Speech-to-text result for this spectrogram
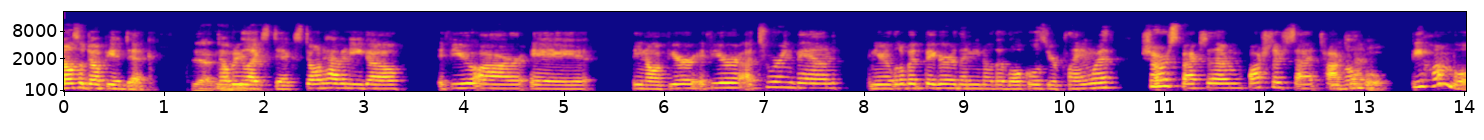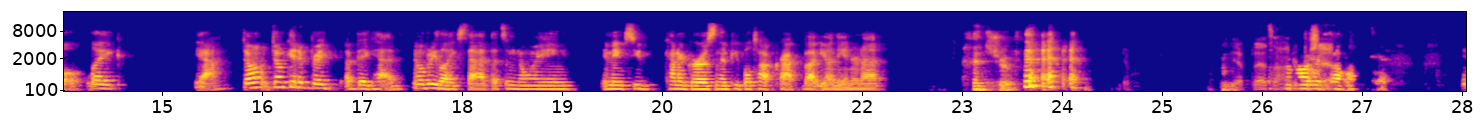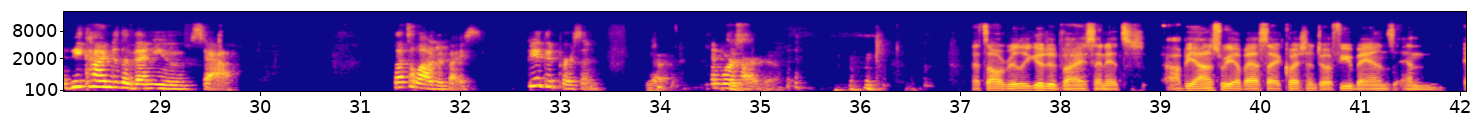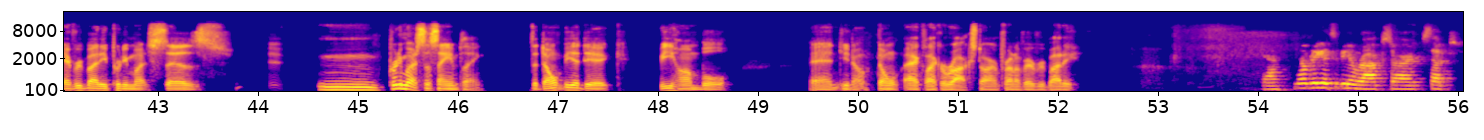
also don't be a dick Yeah. nobody be- likes dicks don't have an ego if you are a you know if you're if you're a touring band and you're a little bit bigger than you know the locals you're playing with show respect to them watch their set Be talk to them humble. Be humble like yeah don't don't get a big a big head nobody likes that that's annoying it makes you kind of gross and then people talk crap about you on the internet That's true. Yep, that's 100%. and be kind to the venue staff that's a lot of advice be a good person Yeah. and work Just- hard yeah. That's all really good advice. And it's, I'll be honest, we have asked that question to a few bands, and everybody pretty much says mm, pretty much the same thing. The don't be a dick, be humble, and, you know, don't act like a rock star in front of everybody. Yeah, nobody gets to be a rock star except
